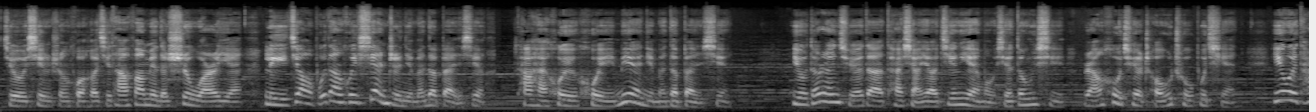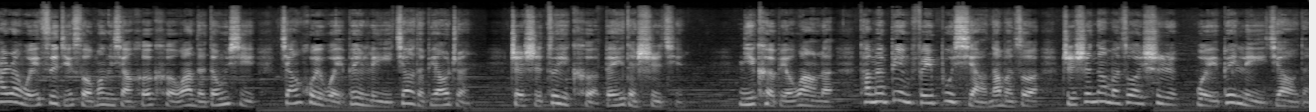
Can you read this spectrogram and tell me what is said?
就性生活和其他方面的事物而言，礼教不但会限制你们的本性，它还会毁灭你们的本性。有的人觉得他想要经验某些东西，然后却踌躇不前，因为他认为自己所梦想和渴望的东西将会违背礼教的标准，这是最可悲的事情。你可别忘了，他们并非不想那么做，只是那么做是违背礼教的。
